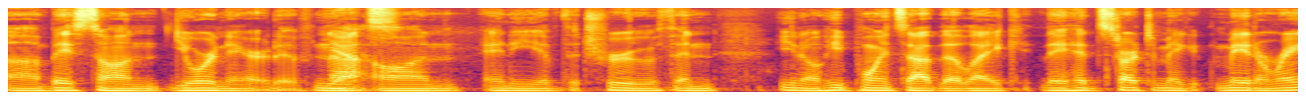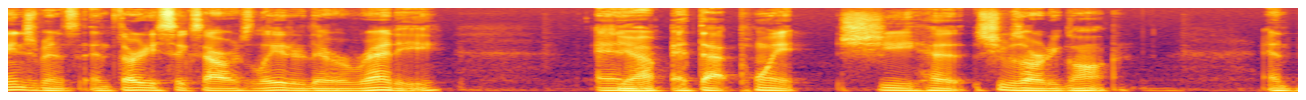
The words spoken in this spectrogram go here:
uh, based on your narrative, not Yes. on any of the truth. And you know, he points out that like they had started to make made arrangements, and 36 hours later they were ready. And Yep. at that point, she had she was already gone. And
